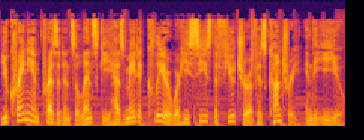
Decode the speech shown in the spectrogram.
Ukrainian President Zelensky has made it clear where he sees the future of his country in the EU.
